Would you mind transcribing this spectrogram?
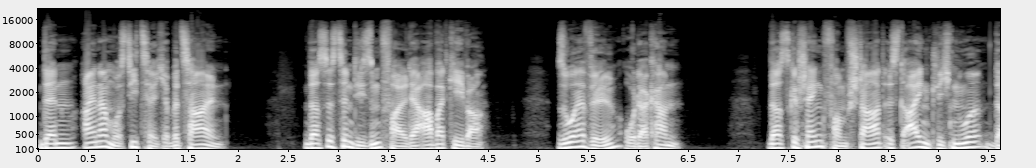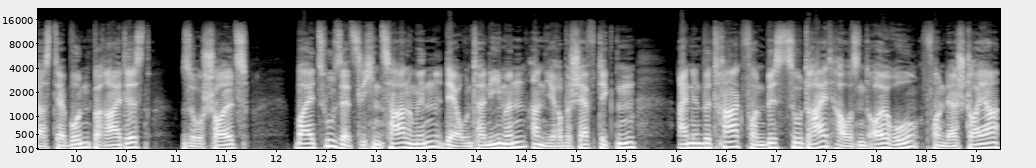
Denn einer muss die Zeche bezahlen. Das ist in diesem Fall der Arbeitgeber. So er will oder kann. Das Geschenk vom Staat ist eigentlich nur, dass der Bund bereit ist, so Scholz, bei zusätzlichen Zahlungen der Unternehmen an ihre Beschäftigten einen Betrag von bis zu 3000 Euro von der Steuer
